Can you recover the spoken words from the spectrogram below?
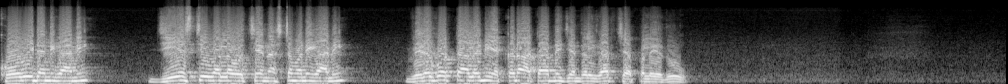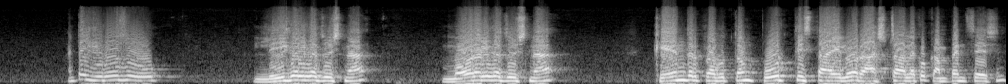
కోవిడ్ అని కానీ జీఎస్టీ వల్ల వచ్చే నష్టమని కానీ విడగొట్టాలని ఎక్కడ అటార్నీ జనరల్ గారు చెప్పలేదు. అంటే ఈరోజు లీగల్గా చూసినా మోరల్గా చూసినా కేంద్ర ప్రభుత్వం పూర్తి స్థాయిలో రాష్ట్రాలకు కంపెన్సేషన్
